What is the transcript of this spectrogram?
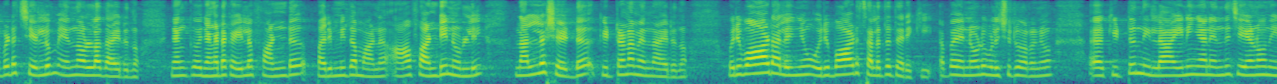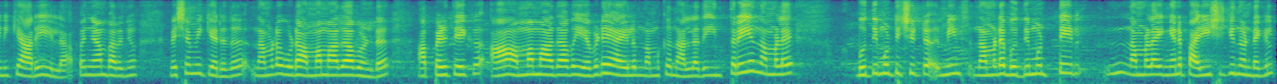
എവിടെ ചെല്ലും എന്നുള്ളതായിരുന്നു. ഞങ്ങൾക്ക് ഞങ്ങളുടെ കയ്യിലെ ഫണ്ട് പരിമിതമാണ്. ആ ഫണ്ടിനുള്ളിൽ നല്ല ഷെഡ് കിട്ടണമെന്നായിരുന്നു. ഒരുപാട് അലഞ്ഞു ഒരുപാട് സ്ഥലത്ത് തിരക്കി. അപ്പോൾ എന്നോട് വിളിച്ചിട്ട് പറഞ്ഞു കിട്ടുന്നില്ല ഇനി ഞാൻ എന്ത് ചെയ്യണമെന്ന് എനിക്ക് അറിയില്ല അപ്പം ഞാൻ പറഞ്ഞു വിഷമിക്കരുത് നമ്മുടെ കൂടെ അമ്മ മാതാവുണ്ട്. അപ്പോഴത്തേക്ക് ആ അമ്മ മാതാവ് എവിടെയായാലും നമുക്ക് നല്ലത്. ഇത്രയും നമ്മളെ ബുദ്ധിമുട്ടിച്ചിട്ട് മീൻസ് നമ്മുടെ ബുദ്ധിമുട്ടിൽ നമ്മളെ ഇങ്ങനെ പരീക്ഷിക്കുന്നുണ്ടെങ്കിൽ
